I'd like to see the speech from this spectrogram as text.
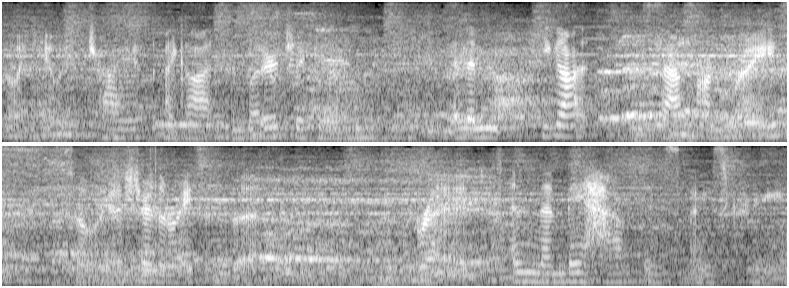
So I can't wait to try it. I got some butter chicken, and then he got saffron rice. So we're gonna share the rice and the bread. And then they have this ice cream.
